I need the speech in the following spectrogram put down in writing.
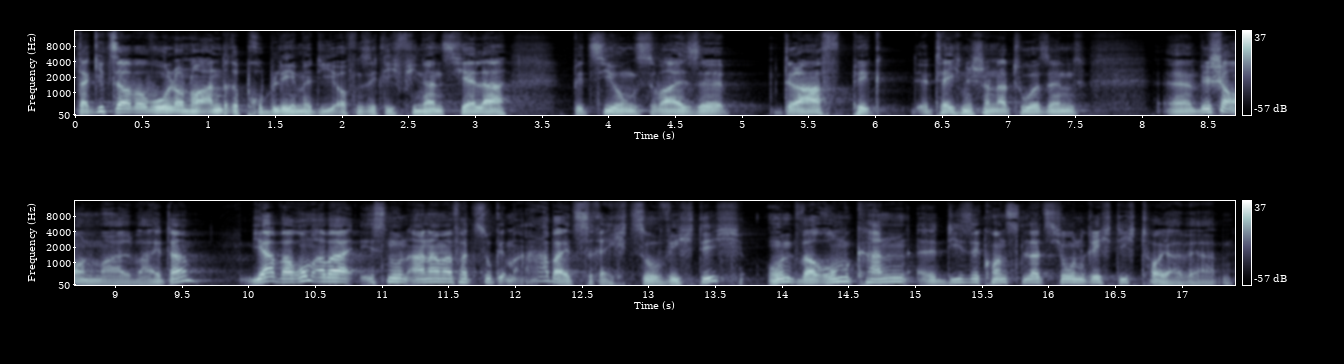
Da gibt's aber wohl auch noch andere Probleme, die offensichtlich finanzieller beziehungsweise Draft-Pick technischer Natur sind. Äh, wir schauen mal weiter. Ja, warum aber ist nun Annahmeverzug im Arbeitsrecht so wichtig und warum kann äh, diese Konstellation richtig teuer werden?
